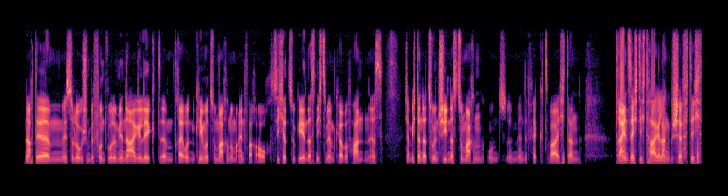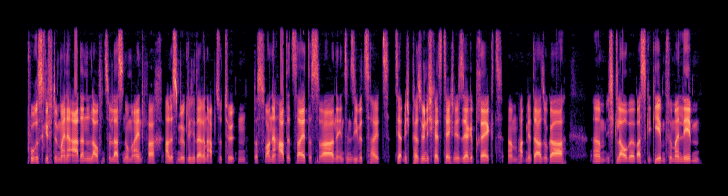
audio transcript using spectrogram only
nach dem histologischen Befund wurde mir nahegelegt, ähm, drei Runden Chemo zu machen, um einfach auch sicher zu gehen, dass nichts mehr im Körper vorhanden ist. Ich habe mich dann dazu entschieden, das zu machen und im Endeffekt war ich dann 63 Tage lang beschäftigt, pures Gift in meine Adern laufen zu lassen, um einfach alles Mögliche darin abzutöten. Das war eine harte Zeit, das war eine intensive Zeit. Sie hat mich persönlichkeitstechnisch sehr geprägt, ähm, hat mir da sogar, ähm, ich glaube, was gegeben für mein Leben.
